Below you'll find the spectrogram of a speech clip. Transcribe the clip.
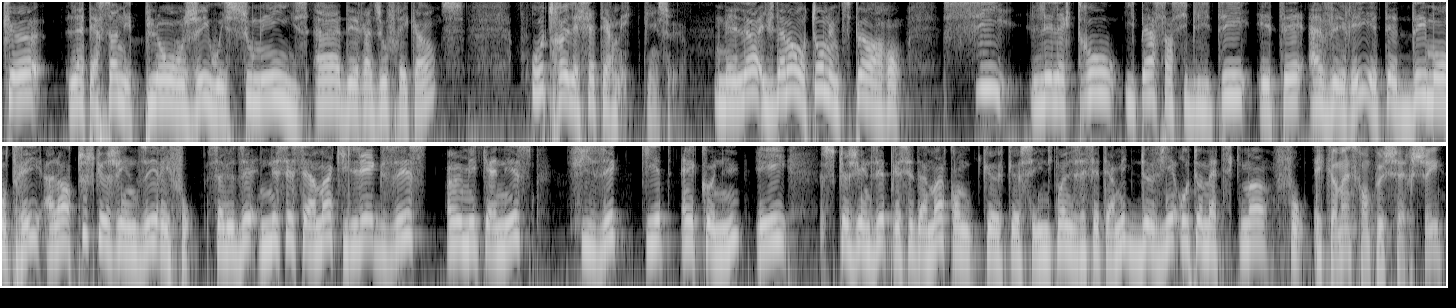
que la personne est plongée ou est soumise à des radiofréquences, outre l'effet thermique, bien sûr. Mais là, évidemment, on tourne un petit peu en rond. Si l'électro-hypersensibilité était avérée, était démontrée, alors tout ce que je viens de dire est faux. Ça veut dire nécessairement qu'il existe un mécanisme physique qui est inconnu et ce que je viens de dire précédemment, que, que c'est uniquement les effets thermiques, devient automatiquement faux. Et comment est-ce qu'on peut chercher?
